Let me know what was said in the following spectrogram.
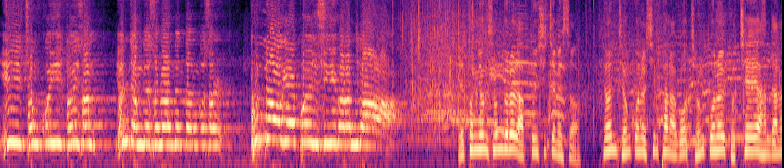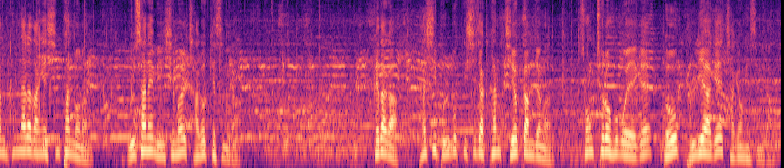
이 정권이 더 이상 연장돼서는 안 된다는 것을 분명하게 보여주시기 바랍니다. 대통령 선거를 앞둔 시점에서 현 정권을 심판하고 정권을 교체해야 한다는 한나라당의 심판론은 울산의 민심을 자극했습니다. 게다가 다시 불붙기 시작한 지역 감정은 송철호 후보에게 더욱 불리하게 작용했습니다.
